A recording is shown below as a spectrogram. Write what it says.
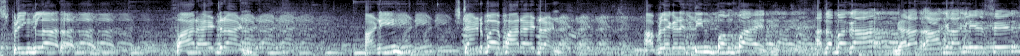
स्प्रिंकलर फायर हायड्रंट आणि स्टँड बाय फायर हायड्रंट. आपल्याकडे तीन पंप आहेत. आता बघा घरात आग लागली असेल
